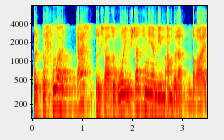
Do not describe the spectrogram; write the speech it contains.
Und bevor das, und zwar sowohl im stationären wie im ambulanten Bereich,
